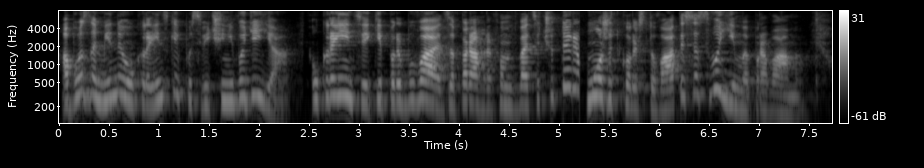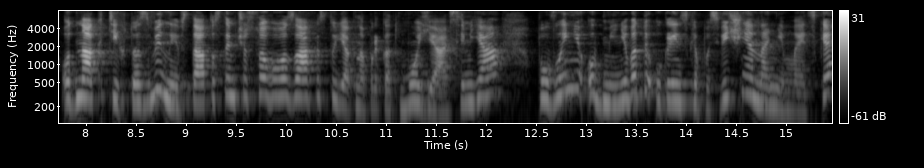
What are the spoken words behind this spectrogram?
або заміни українських посвідчень водія. Українці, які перебувають за параграфом 24, можуть користуватися своїми правами. Однак ті, хто змінив статус тимчасового захисту, як, наприклад, моя сім'я, повинні обмінювати українське посвідчення на німецьке,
